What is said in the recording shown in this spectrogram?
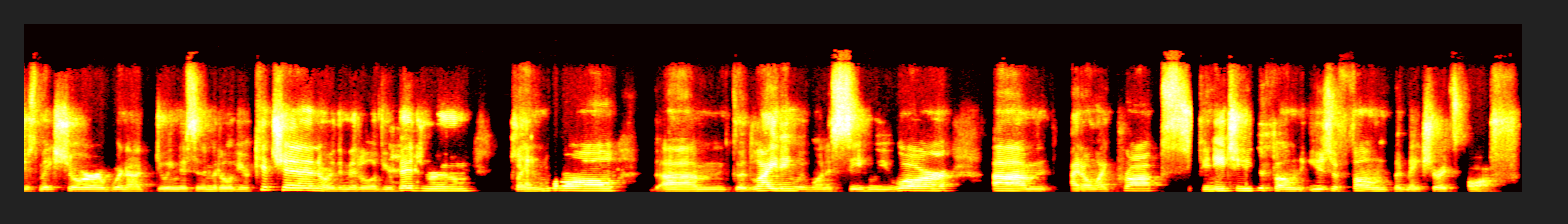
just make sure we're not doing this in the middle of your kitchen or the middle of your bedroom plain wall, um, good lighting. We want to see who you are. Um, I don't like props. If you need to use a phone, use a phone, but make sure it's off.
